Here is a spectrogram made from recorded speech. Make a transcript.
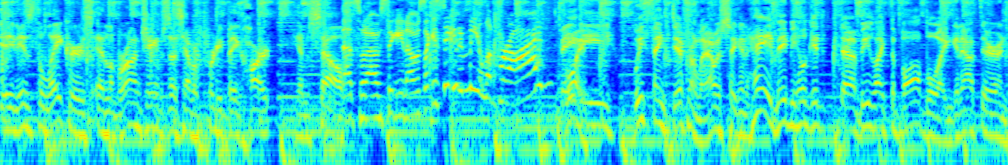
it is the Lakers, and LeBron James does have a pretty big heart himself. That's what I was thinking. I was like, is he going to be LeBron? Maybe. Boy, we think differently. I was thinking, hey, maybe he'll get uh, be like the ball boy and get out there and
